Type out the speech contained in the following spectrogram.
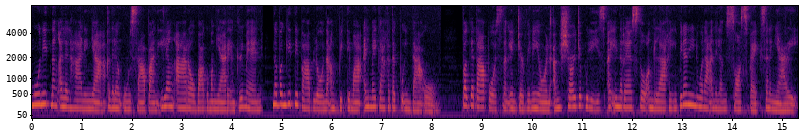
Ngunit nang alalhanin niya ang kanilang usapan ilang araw bago mangyari ang krimen, nabanggit ni Pablo na ang biktima ay may kakatagpuing tao. Pagkatapos ng interview niyon, ang Sharjah Police ay inaresto ang lalaking pinaniniwalaan nilang suspect sa nangyari.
